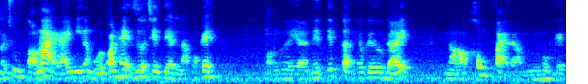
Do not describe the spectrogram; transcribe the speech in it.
nói chung tóm lại là anh nghĩ là mối quan hệ dựa trên tiền là ok. Mọi người ờ, nên tiếp cận theo cái hướng đấy. Nó không phải là một cái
